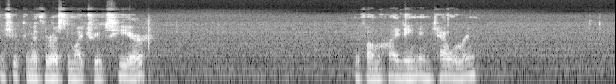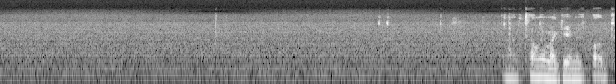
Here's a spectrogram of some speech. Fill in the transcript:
I should commit the rest of my troops here. If I'm hiding and cowering. Uh, tell me my game is bugged.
